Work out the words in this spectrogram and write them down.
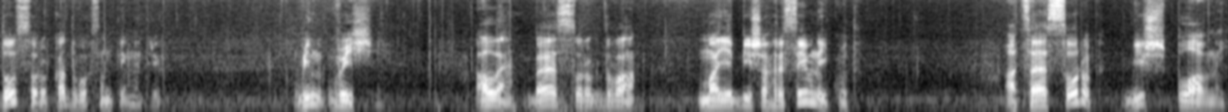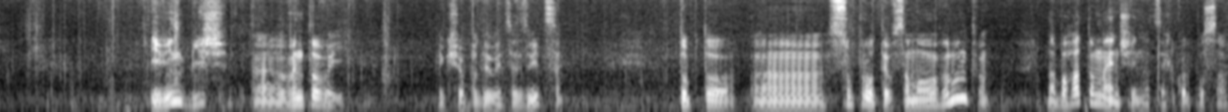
До 42 см. Він вищий. Але БС-42 має більш агресивний кут, а ЦС-40 більш плавний. І він більш е, винтовий, якщо подивитися звідси. Тобто е, супротив самого ґрунту набагато менший на цих корпусах.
